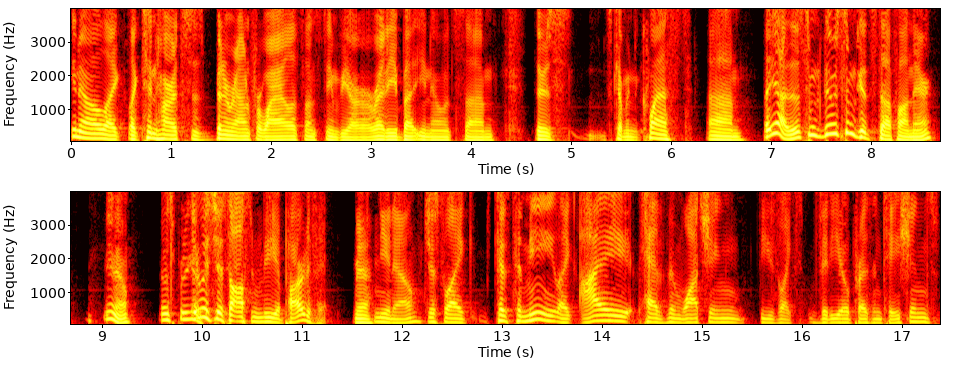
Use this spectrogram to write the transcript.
you know, like like Tin Hearts has been around for a while. It's on Steam VR already, but you know, it's um, there's it's coming to Quest. Um, but yeah, there was some there was some good stuff on there. You know, it was pretty good. It was just awesome to be a part of it. Yeah. You know, just like, because to me, like, I have been watching these like video presentations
